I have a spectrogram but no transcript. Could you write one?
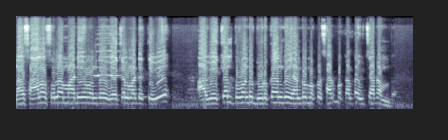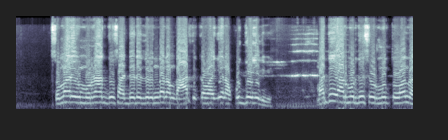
ನಾವು ಸಾಲ ಸುಲ ಮಾಡಿ ಒಂದು ವೆಹಿಕಲ್ ಮಾಡಿರ್ತೀವಿ. ಆ ವೆಹಿಕಲ್ ತಗೊಂಡು ದುಡ್ಕೊಂಡು ಹೆಂಡ್ರು ಮಕ್ಳು ಸಾಕ್ಬೇಕಂತ ವಿಚಾರ ನಮ್ದು. ಸುಮಾರು ಈಗ ಮೂರ್ನಾಲ್ಕು ದಿವಸ ಅಡ್ಡಾಡಿದ್ರಿಂದ ನಮ್ದು ಆರ್ಥಿಕವಾಗಿ ನಾವು ಕುಗ್ಗಿ ಹೋಗಿದ್ವಿ. ಮತ್ತೆ ಎರಡ್ ಮೂರ್ ದಿವಸ ಇವ್ರು ಮುಂತು ಅಂದ್ರ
